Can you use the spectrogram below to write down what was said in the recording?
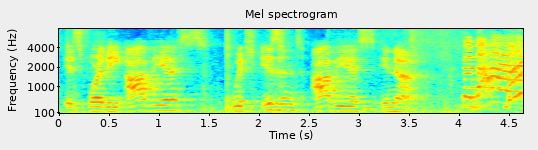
is for the obvious, which isn't obvious enough. Bye-bye.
